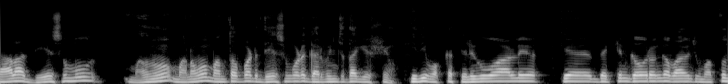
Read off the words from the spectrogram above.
చాలా దేశము మనము మనము మనతో పాటు దేశం కూడా గర్వించదగ్గ విషయం. ఇది ఒక్క తెలుగు వాళ్ళకి దక్కిన గౌరవంగా భావించి మొత్తం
